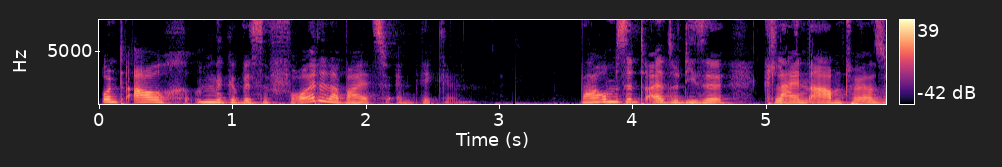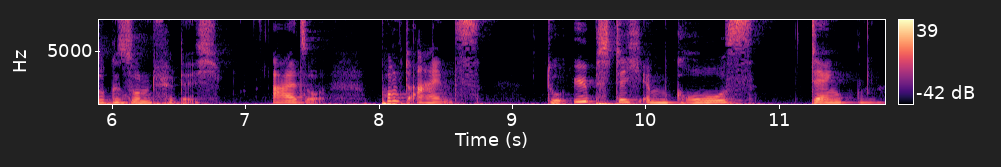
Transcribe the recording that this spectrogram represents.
und auch eine gewisse Freude dabei zu entwickeln. Warum sind also diese kleinen Abenteuer so gesund für dich? Also, Punkt eins: Du übst dich im Großdenken.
